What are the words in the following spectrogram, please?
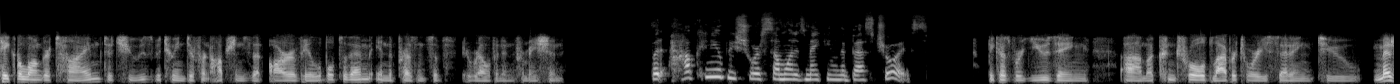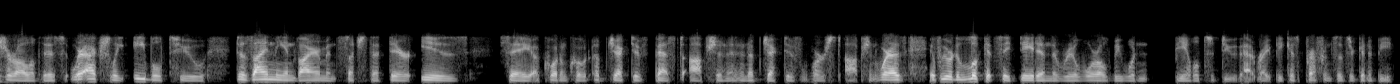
take a longer time to choose between different options that are available to them in the presence of irrelevant information. But how can you be sure someone is making the best choice? Because we're using um, a controlled laboratory setting to measure all of this, we're actually able to design the environment such that there is, say, a quote unquote objective best option and an objective worst option. Whereas if we were to look at, say, data in the real world, we wouldn't be able to do that, right? Because preferences are going to be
